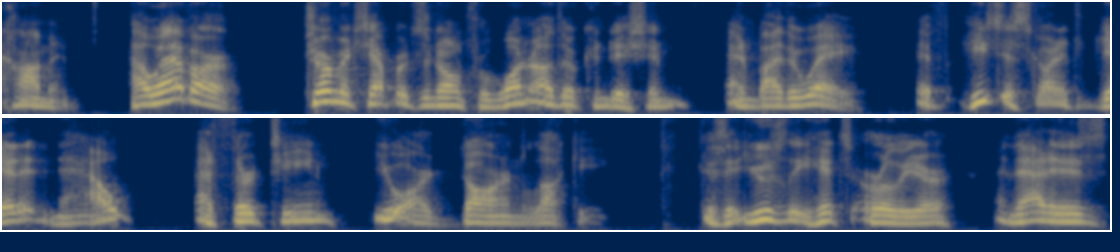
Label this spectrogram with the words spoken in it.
common. However, German shepherds are known for one other condition. And by the way, if he's just starting to get it now at 13, you are darn lucky because it usually hits earlier, and that is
